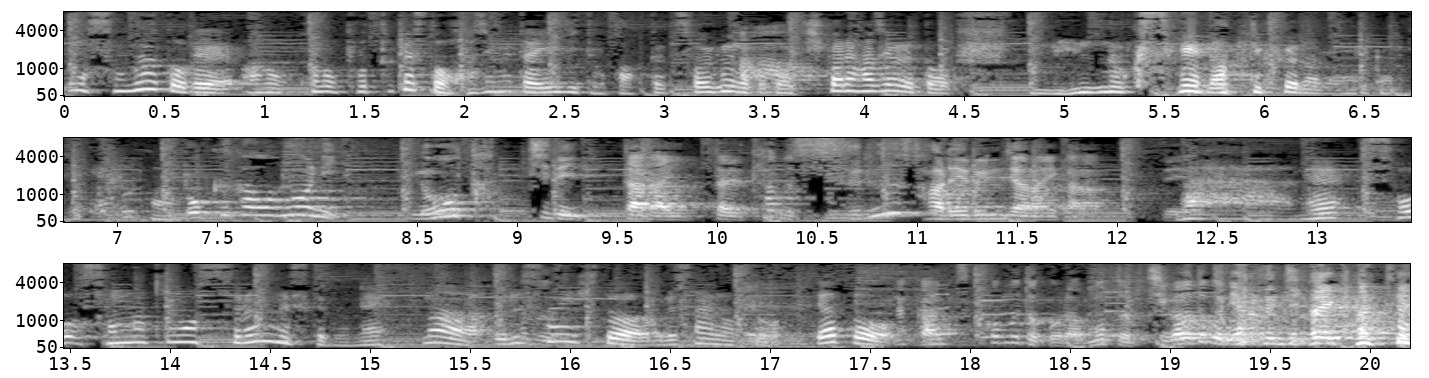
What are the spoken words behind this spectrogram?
でもその後で、あの、このポッドキャストを始めた意義とかって、そういうふうなことを聞かれ始めると、めんどくせえなっていうふうなのがあるから、僕が思うに、ノータッチで行ったら行ったり、多分スルーされるんじゃないかなって。まあね、そ、そんな気もするんですけどね。まあ、うるさい人はうるさいのと、で、あとなん、か突っ込むところはもっと違うところにあるんじゃないかって。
